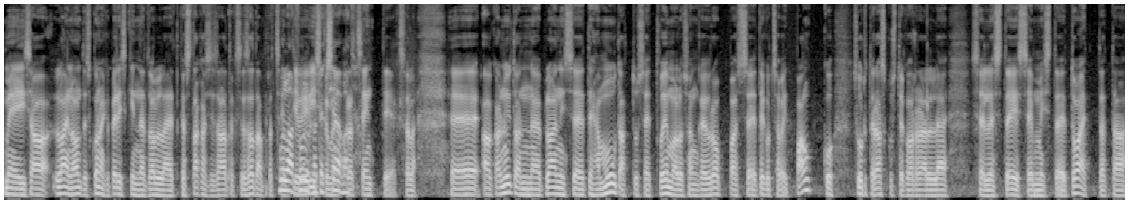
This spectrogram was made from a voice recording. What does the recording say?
me ei saa laenu andes kunagi päris kindlad olla, et kas tagasi saadakse sada protsenti või viiskümmend protsenti, eks ole. Äh, aga nüüd on plaanis teha muudatus, et võimalus on ka Euroopa Euroopas tegutsevaid panku suurte raskuste korral sellest ESM-ist toetada.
